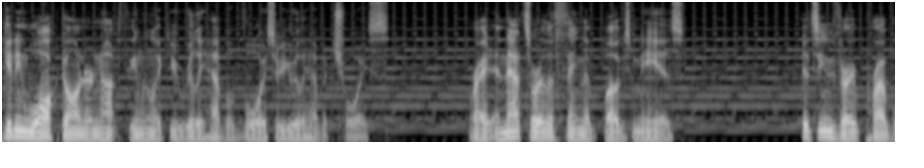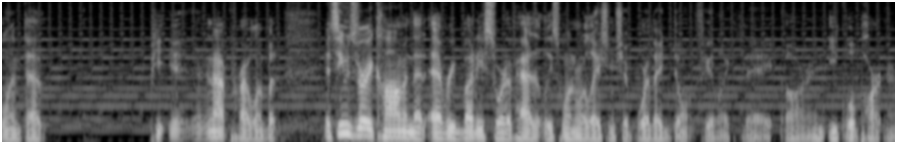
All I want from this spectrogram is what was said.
getting walked on or not feeling like you really have a voice or you really have a choice. Right? And that's sort of the thing that bugs me is it seems very prevalent that not prevalent, but it seems very common that everybody sort of has at least one relationship where they don't feel like they are an equal partner,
